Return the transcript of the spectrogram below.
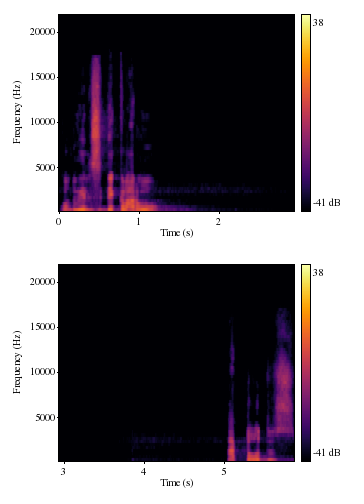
Quando ele se declarou a todos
